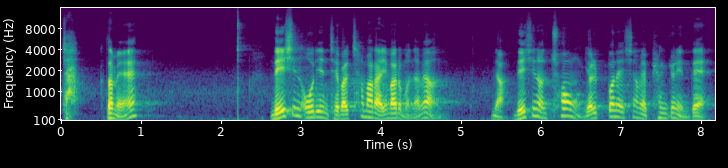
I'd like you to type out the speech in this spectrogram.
자, 그다음에 내신 올인 제발 참아라 이 말은 뭐냐면 야, 내신은 총 10번의 시험의 평균인데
